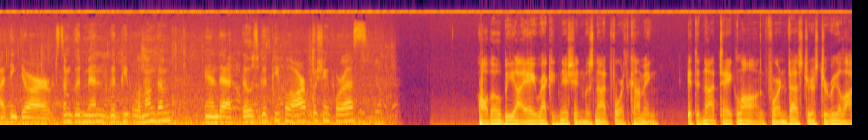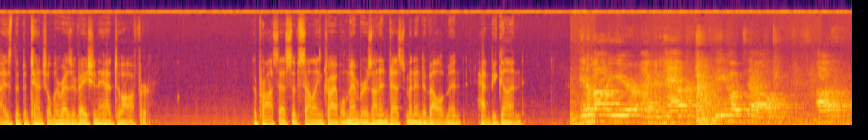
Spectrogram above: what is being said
I think there are some good men, good people among them, and that those good people are pushing for us. Although BIA recognition was not forthcoming, it did not take long for investors to realize the potential the reservation had to offer. The process of selling tribal members on investment and development had begun. In about a year, I can have the hotel up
